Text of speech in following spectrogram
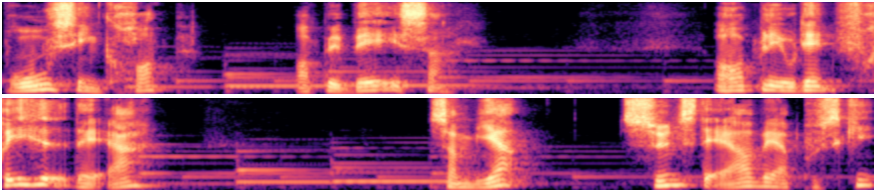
bruge sin krop og bevæge sig, og opleve den frihed, det er, som jeg synes, det er at være på ski.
